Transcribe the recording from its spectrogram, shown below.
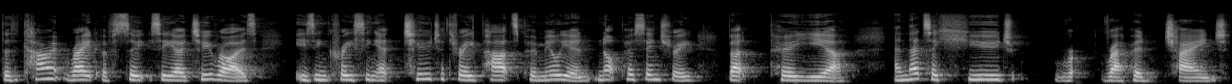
the current rate of CO2 rise is increasing at two to three parts per million, not per century, but per year. And that's a huge rapid change.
